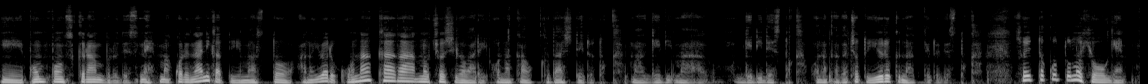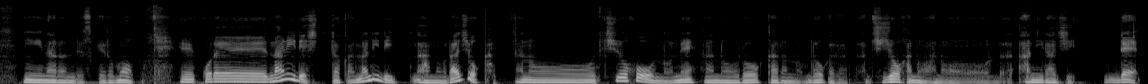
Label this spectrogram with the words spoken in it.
えー、ポンポンスクランブルですね。まあ、これ何かと言いますと、あの、いわゆるお腹が、の調子が悪い、お腹を下してるとか、まあ、下痢、まあ、下痢ですとか、お腹がちょっと緩くなってるですとか、そういったことの表現になるんですけども、えー、これ、何で知ったか、何で、あの、ラジオか、あの地方のね、あの、ローカルの、ローカル、地上波の、あのアニラジで、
